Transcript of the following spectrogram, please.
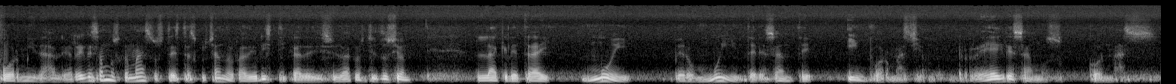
formidable. Regresamos con más. Usted está escuchando Radio Holística de Ciudad Constitución la que le trae muy, pero muy interesante información. Regresamos con más.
